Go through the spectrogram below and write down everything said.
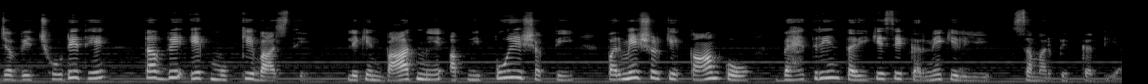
जब वे छोटे थे, तब वे एक मुक्केबाज थे, लेकिन बाद में अपनी पूरी शक्ति परमेश्वर के काम को बेहतरीन तरीके से करने के लिए समर्पित कर दिया।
